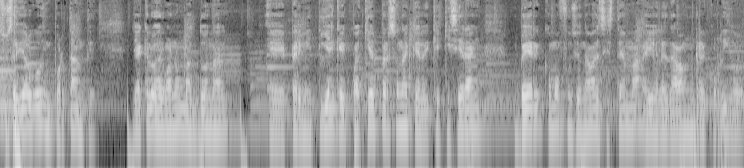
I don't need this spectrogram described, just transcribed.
sucedió algo importante, ya que los hermanos McDonald eh, permitían que cualquier persona que, quisieran ver cómo funcionaba el sistema, ellos les daban un recorrido.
